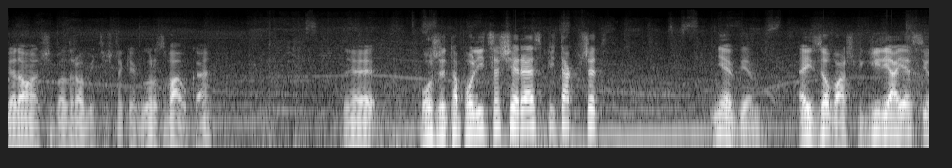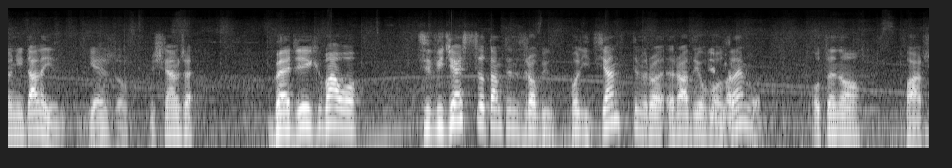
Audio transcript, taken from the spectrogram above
wiadomo, trzeba zrobić coś takiego, rozwałkę. E, Boże, ta policja się respi tak przed... Nie wiem. Ej, zobacz, Wigilia jest i oni dalej jeżdżą. Myślałem, że będzie ich mało. Ty widziałeś, co tamten zrobił policjant tym ro- radiowozem? Bardzo. O ten o, patrz.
